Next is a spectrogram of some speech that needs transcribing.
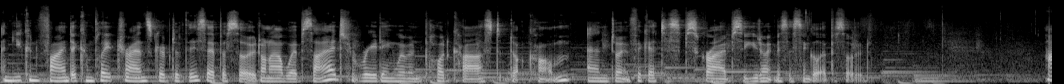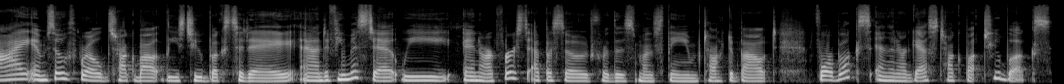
And you can find a complete transcript of this episode on our website, readingwomenpodcast.com. And don't forget to subscribe so you don't miss a single episode. I am so thrilled to talk about these two books today. And if you missed it, we, in our first episode for this month's theme, talked about four books, and then our guests talk about two books.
